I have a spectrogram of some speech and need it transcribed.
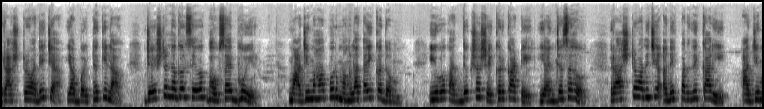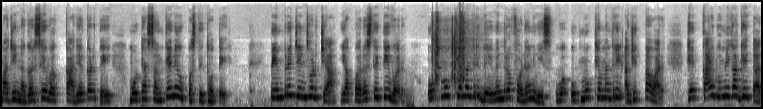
राष्ट्रवादीच्या या बैठकीला ज्येष्ठ नगरसेवक भाऊसाहेब भोईर माजी महापौर मंगलाताई कदम युवक अध्यक्ष शेखर काटे यांच्यासह राष्ट्रवादीचे अनेक पदाधिकारी आजी माजी नगरसेवक कार्यकर्ते मोठ्या संख्येने उपस्थित होते. पिंपरी चिंचवडच्या या परिस्थितीवर उपमुख्यमंत्री देवेंद्र फडणवीस व उपमुख्यमंत्री अजित पवार हे काय भूमिका घेतात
